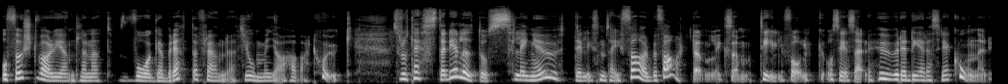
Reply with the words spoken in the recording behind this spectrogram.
och först var det egentligen att våga berätta för andra att jo, men jag har varit sjuk. Så då testade jag lite att slänga ut det liksom så i förbifarten liksom, till folk och se så här, hur är deras reaktioner?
